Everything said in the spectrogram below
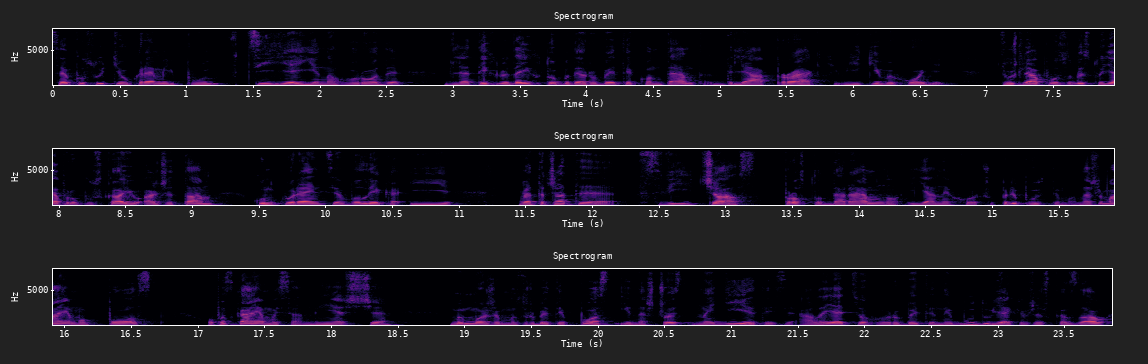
Це, по суті, окремий пул в цієї нагороди для тих людей, хто буде робити контент для проєктів, які виходять. Цю шляпу особисто я пропускаю, адже там конкуренція велика і витрачати свій час просто даремно я не хочу. Припустимо, нажимаємо пост, опускаємося нижче. Ми можемо зробити пост і на щось надіятися, але я цього робити не буду, як я вже сказав,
